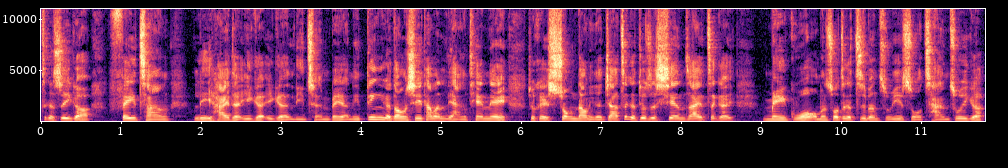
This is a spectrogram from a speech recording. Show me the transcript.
这个是一个非常厉害的一个一个里程碑啊！你订一个东西，他们两天内就可以送到你的家，这个就是现在这个美国我们说这个资本主义所产出一个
